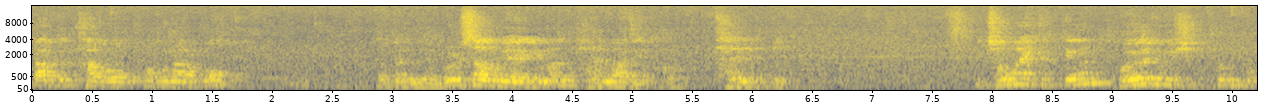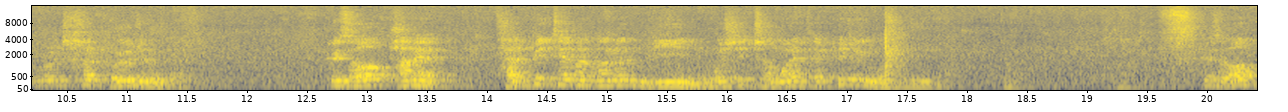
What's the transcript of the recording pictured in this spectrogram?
따뜻하고 포근하고 어떤 이제 물상으로 얘기하면 달맞이 있고 달빛. 이 정화의 특징은 보여주고 싶은 부분을 잘 보여주는 거예요. 그래서 밤에 달빛에 만나는 미인 이것이 정화의 대표적인 모습입니다. 그래서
